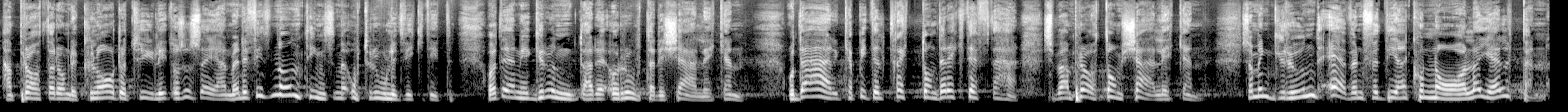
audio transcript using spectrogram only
Han pratar om det klart och tydligt och så säger han, men det finns någonting som är otroligt viktigt. Och att den är grundade och rotade i kärleken. Och där, kapitel 13, direkt efter här, så börjar han prata om kärleken kärleken, Som en grund även för diakonala hjälpen.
